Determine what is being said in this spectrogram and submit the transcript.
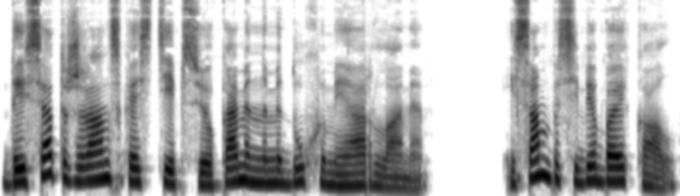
Да и вся Тажиранская степь с ее каменными духами и орлами. И сам по себе Байкал.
